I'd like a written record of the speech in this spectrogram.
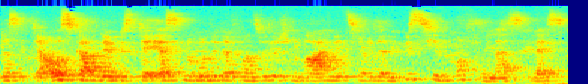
das der Ausgang der, bis der ersten Runde der französischen Wahlen jetzt ja wieder ein bisschen hoffen lässt.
